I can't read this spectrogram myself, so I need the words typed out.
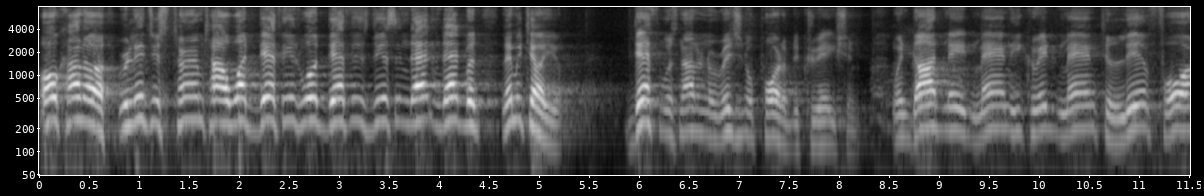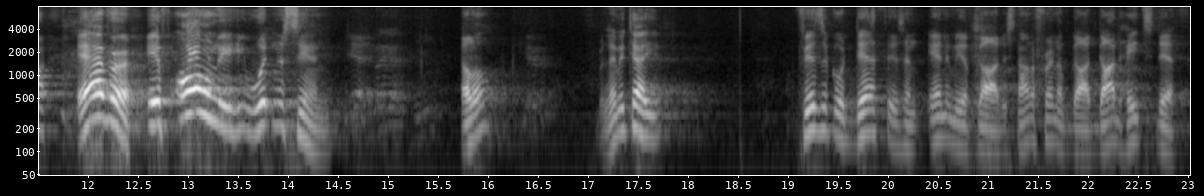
all kind of religious terms, how what death is. Well, death is this and that and that. But let me tell you, death was not an original part of the creation. When God made man, He created man to live forever. If only He wouldn't have sinned. Hello? But let me tell you, physical death is an enemy of God. It's not a friend of God. God hates death.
